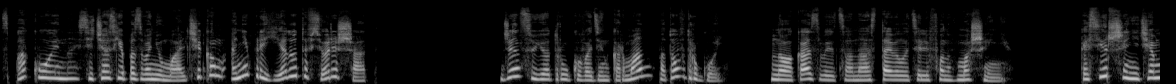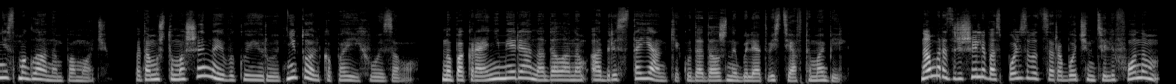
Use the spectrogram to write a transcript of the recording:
«Спокойно. Сейчас я позвоню мальчикам, они приедут и все решат». Джин сует руку в один карман, потом в другой. Но, оказывается, она оставила телефон в машине. Кассирша ничем не смогла нам помочь, потому что машины эвакуируют не только по их вызову, но, по крайней мере, она дала нам адрес стоянки, куда должны были отвезти автомобиль. Нам разрешили воспользоваться рабочим телефоном,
